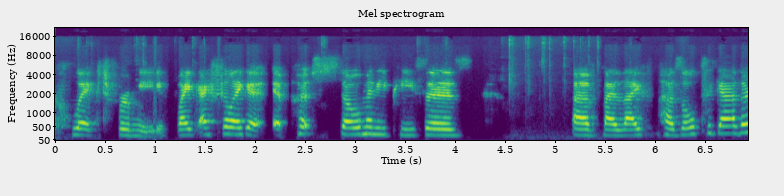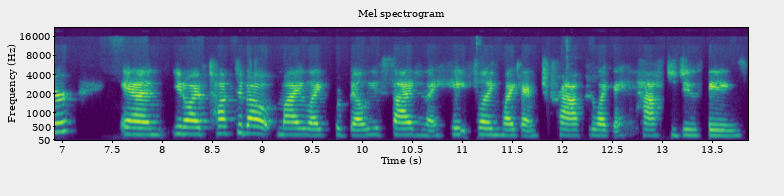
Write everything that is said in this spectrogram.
clicked for me. Like, I feel like it, it put so many pieces of my life puzzle together. And, you know, I've talked about my like rebellious side, and I hate feeling like I'm trapped or like I have to do things.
